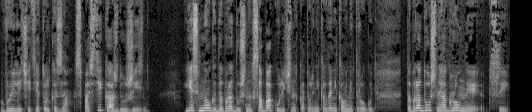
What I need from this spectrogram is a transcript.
вылечить, я только за. Спасти каждую жизнь. Есть много добродушных собак уличных, которые никогда никого не трогают. Добродушные, огромные псы.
